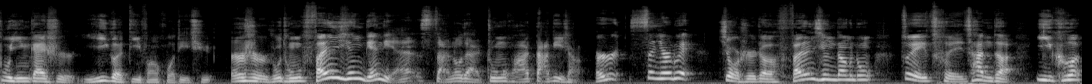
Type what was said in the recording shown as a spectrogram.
不应该是一个地方或地区，而是如同繁星点点散落在中华大地上，而三星堆就是这繁星当中最璀璨的一颗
